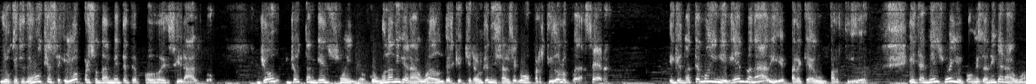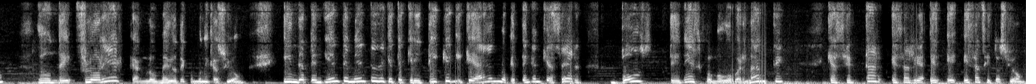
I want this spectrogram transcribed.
Lo que tenemos que hacer, y yo personalmente te puedo decir algo, yo, yo también sueño con una Nicaragua donde el que quiera organizarse como partido lo pueda hacer y que no estemos inhibiendo a nadie para que haga un partido. Y también sueño con esa Nicaragua donde florezcan los medios de comunicación, independientemente de que te critiquen y que hagan lo que tengan que hacer. Vos tenés como gobernante que aceptar esa, e, e, esa situación,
